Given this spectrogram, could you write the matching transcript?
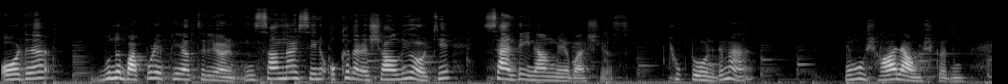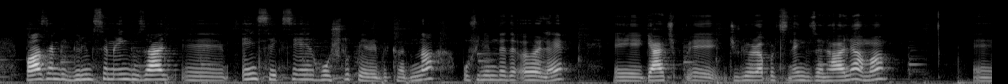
orada bunu bak bu repliği hatırlıyorum. İnsanlar seni o kadar aşağılıyor ki sen de inanmaya başlıyorsun. Çok doğru değil mi? Ne hoş, hala hoş kadın. Bazen bir gülümseme en güzel, e, en seksi, en hoşluk verir bir kadına. Bu filmde de öyle. E, gerçi e, Julia Roberts'ın en güzel hali ama e,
